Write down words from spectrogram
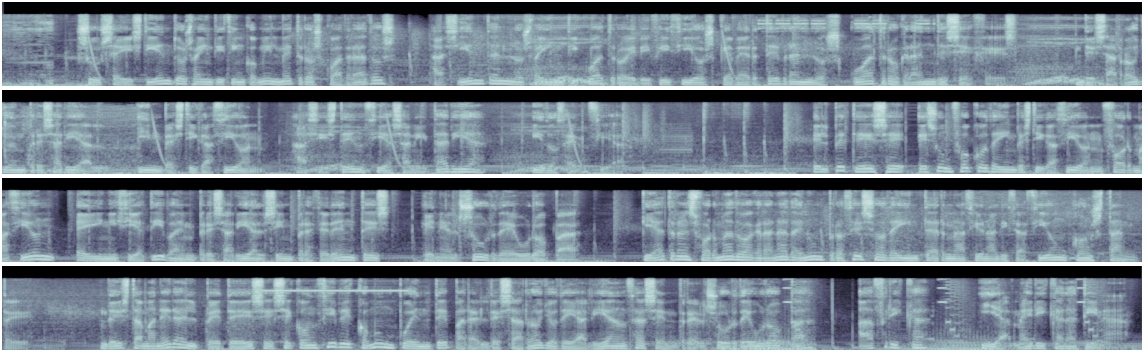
Sus 625.000 metros cuadrados asientan los 24 edificios que vertebran los cuatro grandes ejes, desarrollo empresarial, investigación, asistencia sanitaria y docencia. El PTS es un foco de investigación, formación e iniciativa empresarial sin precedentes en el sur de Europa, que ha transformado a Granada en un proceso de internacionalización constante. De esta manera el PTS se concibe como un puente para el desarrollo de alianzas entre el sur de Europa, África y América Latina.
